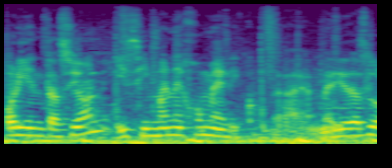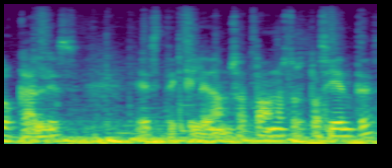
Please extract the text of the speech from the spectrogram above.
orientación y sí manejo médico, medidas locales este, que le damos a todos nuestros pacientes.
